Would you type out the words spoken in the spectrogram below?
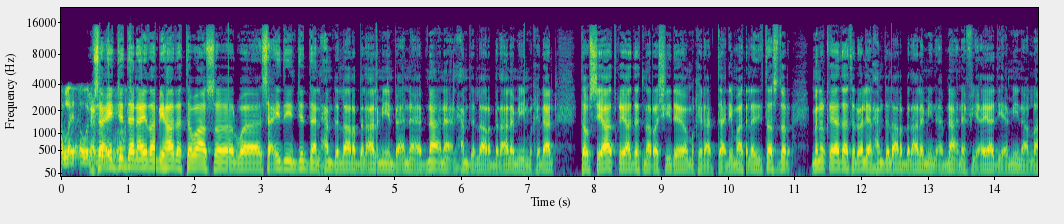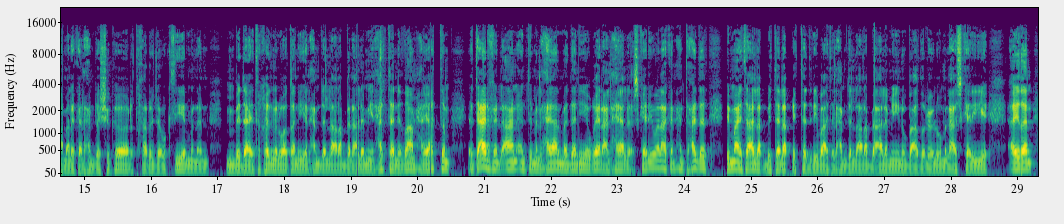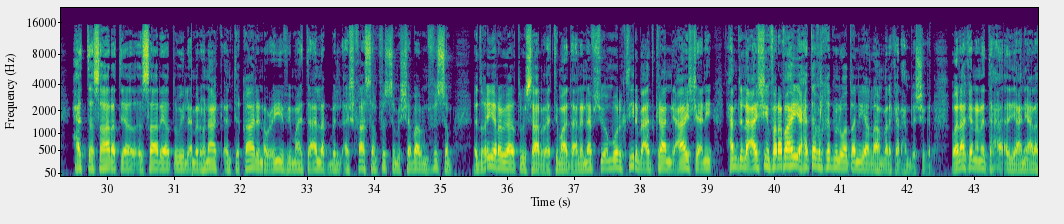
الله يطول عمرك. وسعيد أبو جدا أيضا بهذا التواصل وسعيدين جدا الحمد لله رب العالمين بأن أبنائنا الحمد لله رب العالمين من خلال توصيات قيادتنا الرشيدة ومن خلال التعليمات التي تصدر من القيادات العليا. الحمد لله رب العالمين أبنائنا في أيادي أمينة. اللهم لك الحمد والشكر. تخرجوا كثير من من بداية الخدمة الوطنية. الحمد لله رب العالمين. حتى نظام حياتهم. تعرف الآن أنت من الحياة المدنية وغير عن الحياة العسكرية ولكن نتحدث بما يتعلق بتلقي التدريبات. الحمد لله رب العالمين. وبعض العلوم العسكرية أيضا. حتى صارت صار يا طويل العمر هناك انتقال نوعيه فيما يتعلق بالأشخاص أنفسهم الشباب أنفسهم. تغيروا يا طويل صار الاعتماد على النفس وأمور كثير. بعد كان عايش يعني الحمد لله عايشين في رفاهية حتى في الخدمة الوطنية. اللهم لك الحمد والشكر. ولكن أنا يعني على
